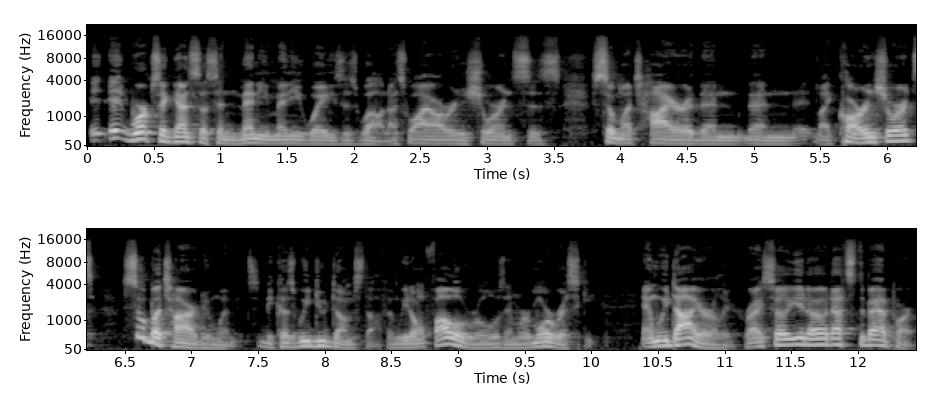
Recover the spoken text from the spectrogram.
It, it, works against us in many, many ways as well. That's why our insurance is so much higher than than like car insurance, so much higher than women's because we do dumb stuff and we don't follow rules and we're more risky and we die earlier, right? So you know that's the bad part.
